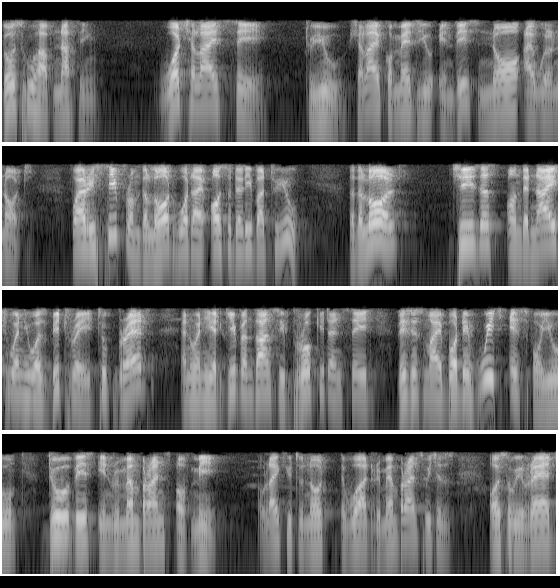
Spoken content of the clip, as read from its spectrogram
those who have nothing? What shall I say to you? Shall I commend you in this? No, I will not. For I received from the Lord what I also delivered to you. That the Lord Jesus, on the night when he was betrayed, took bread, and when he had given thanks, he broke it and said, This is my body, which is for you. Do this in remembrance of me. I would like you to note the word remembrance, which is also we read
